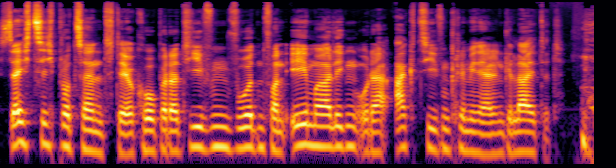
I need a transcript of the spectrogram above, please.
60% der Kooperativen wurden von ehemaligen oder aktiven Kriminellen geleitet.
